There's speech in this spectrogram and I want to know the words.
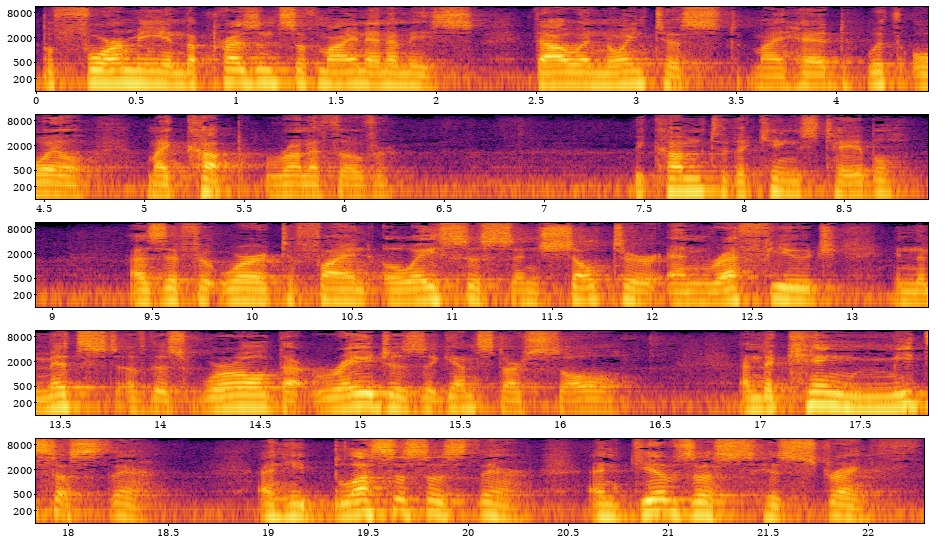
before me in the presence of mine enemies. Thou anointest my head with oil, my cup runneth over. We come to the king's table as if it were to find oasis and shelter and refuge in the midst of this world that rages against our soul. And the King meets us there, and he blesses us there, and gives us his strength.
